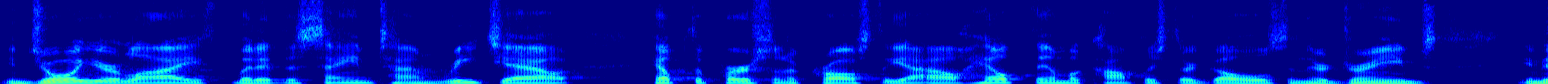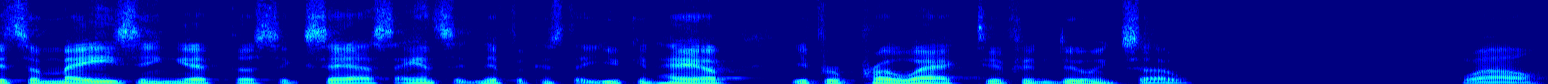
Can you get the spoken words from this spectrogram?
enjoy your life, but at the same time, reach out, help the person across the aisle, help them accomplish their goals and their dreams. And it's amazing at the success and significance that you can have if you're proactive in doing so. Wow.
